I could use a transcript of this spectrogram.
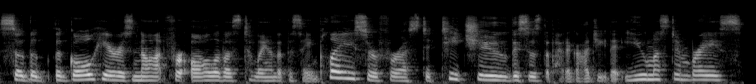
so the, the goal here is not for all of us to land at the same place or for us to teach you this is the pedagogy that you must embrace,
